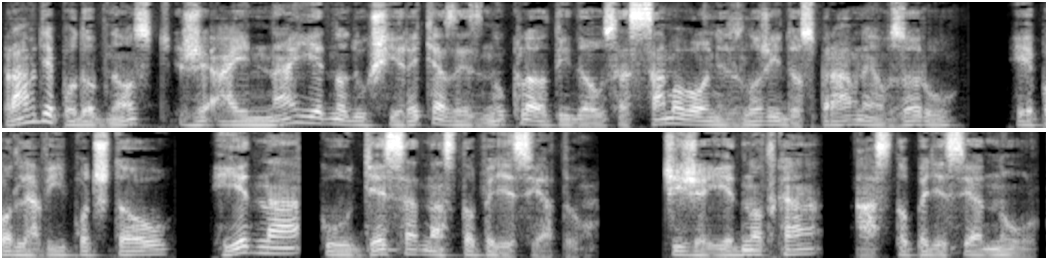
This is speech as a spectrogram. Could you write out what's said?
Pravdepodobnosť, že aj najjednoduchší reťazec nukleotidov sa samovolne zloží do správneho vzoru, je podľa výpočtov 1 ku 10 na 150, čiže jednotka a 150 nul.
